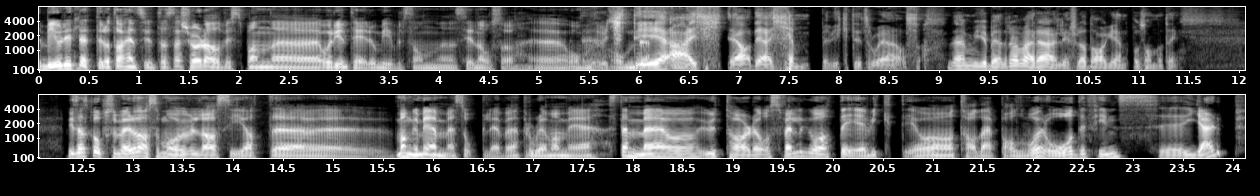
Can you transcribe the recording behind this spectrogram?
Det blir jo litt lettere å ta hensyn til seg sjøl hvis man uh, orienterer omgivelsene sine også uh, om, om, det. Det er, ja, det er kjempeviktig, tror jeg. Altså. Det er mye bedre å være ærlig fra dag én på sånne ting. Hvis jeg skal oppsummere, da, så må vi vel da si at uh, mange med MS opplever problemer med stemme og uttale og svelg, og at det er viktig å ta det her på alvor. Og det fins uh, hjelp.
